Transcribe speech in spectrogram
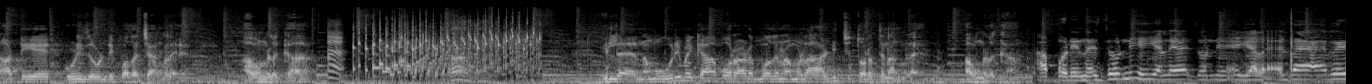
நாட்டையே குழி தோண்டி புதைச்சாங்களே. அவங்களுக்கா? இல்ல நம்ம உரிமைக்காக போராடும் போது நம்மளை அடிச்சு துரத்தினாங்களே அவங்களுக்கா? அப்படின்னு சொன்னீங்கல சொன்னீங்கல சாரு.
